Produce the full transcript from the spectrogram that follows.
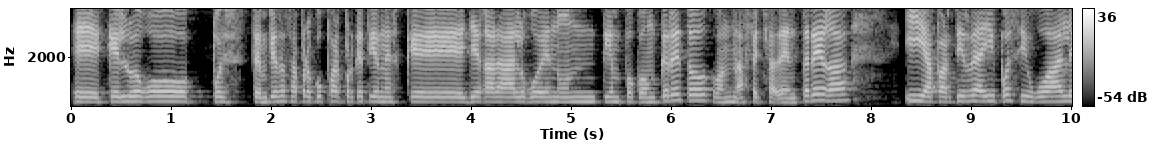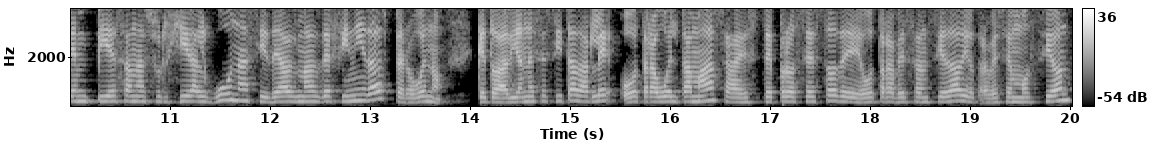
eh, que luego pues te empiezas a preocupar porque tienes que llegar a algo en un tiempo concreto, con una fecha de entrega, y a partir de ahí pues igual empiezan a surgir algunas ideas más definidas, pero bueno, que todavía necesita darle otra vuelta más a este proceso de otra vez ansiedad y otra vez emoción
